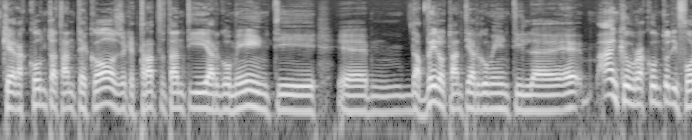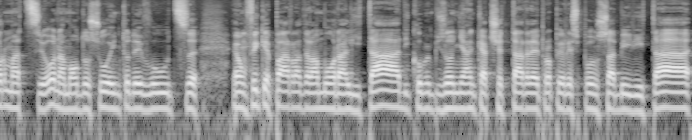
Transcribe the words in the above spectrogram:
che racconta tante cose, che tratta tanti argomenti, eh, davvero tanti argomenti, il, è anche un racconto di formazione a modo suo Into the Woods, è un film che parla della moralità, di come bisogna anche accettare le proprie responsabilità,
